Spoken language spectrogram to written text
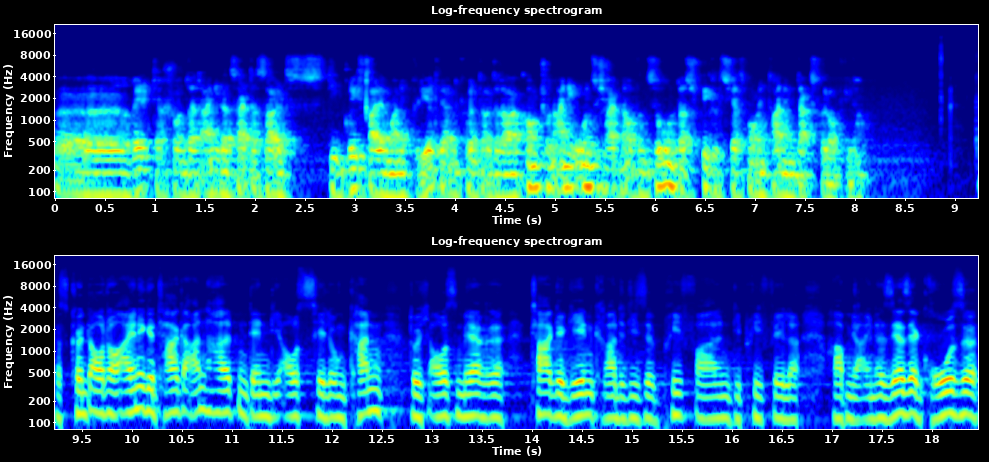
äh, redet ja schon seit einiger Zeit, dass halt die Briefwahl manipuliert werden könnte. Also da kommt schon einige Unsicherheiten auf uns zu und das spiegelt sich jetzt momentan im DAX-Verlauf wieder. Das könnte auch noch einige Tage anhalten, denn die Auszählung kann durchaus mehrere Tage gehen. Gerade diese Briefwahlen, die Briefwähler haben ja eine sehr, sehr große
